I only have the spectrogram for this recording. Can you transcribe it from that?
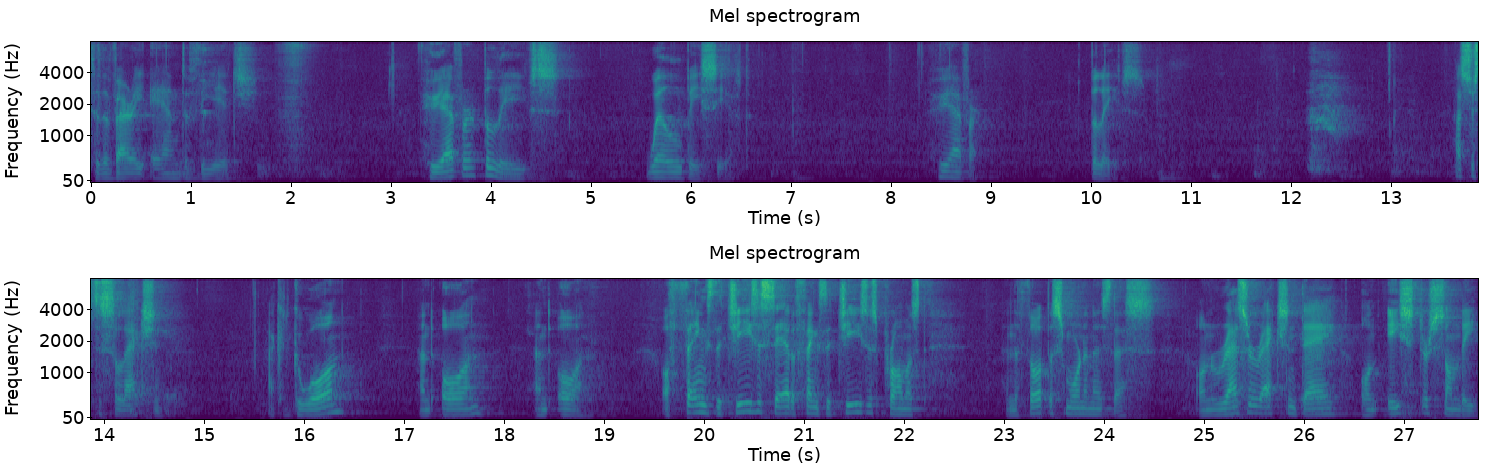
to the very end of the age. Whoever believes will be saved. Whoever believes. That's just a selection. I could go on and on and on of things that Jesus said, of things that Jesus promised. And the thought this morning is this on Resurrection Day, on Easter Sunday,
